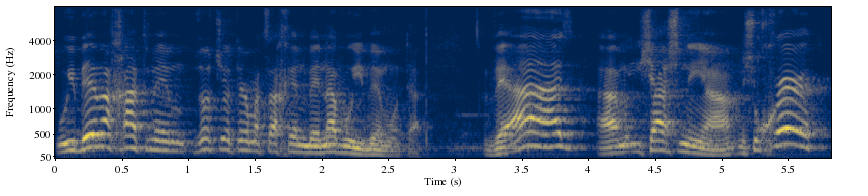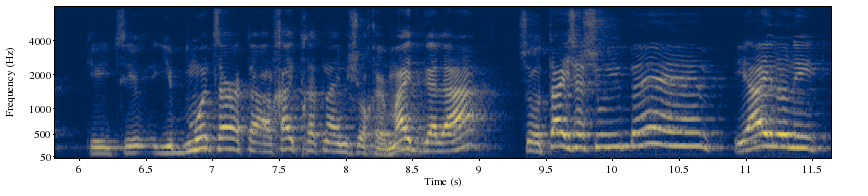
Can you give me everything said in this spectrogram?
הוא ייבם אחת מהן, זאת שיותר מצא חן בעיניו הוא ייבם אותה. ואז האישה השנייה משוחררת, כי ייבמו את צרתה, הלכה התחתנה עם מישהו אחר. מה התגלה? שאותה אישה שהוא ייבם היא איילונית.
